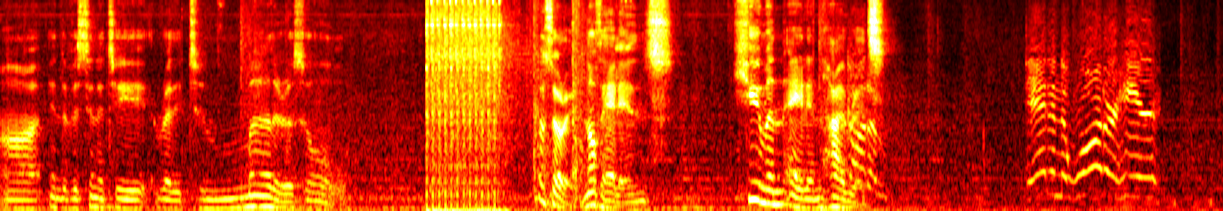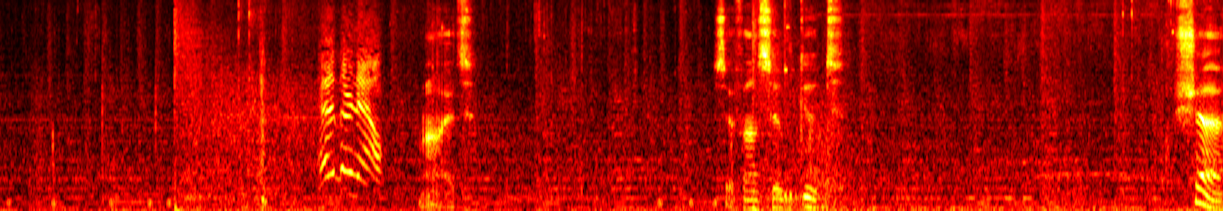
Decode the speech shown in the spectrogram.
are in the vicinity ready to murder us all. Oh, sorry, not aliens. Human alien hybrids. So far, so good. Sure.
